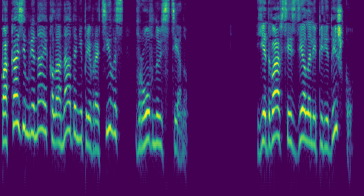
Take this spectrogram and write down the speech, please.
пока земляная колоннада не превратилась в ровную стену. Едва все сделали передышку,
